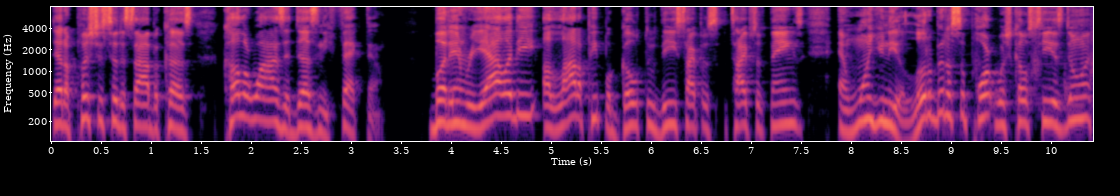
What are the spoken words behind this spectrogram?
that are pushed to the side because color-wise it doesn't affect them. But in reality, a lot of people go through these type of types of things. And one, you need a little bit of support, which Coach T is doing.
